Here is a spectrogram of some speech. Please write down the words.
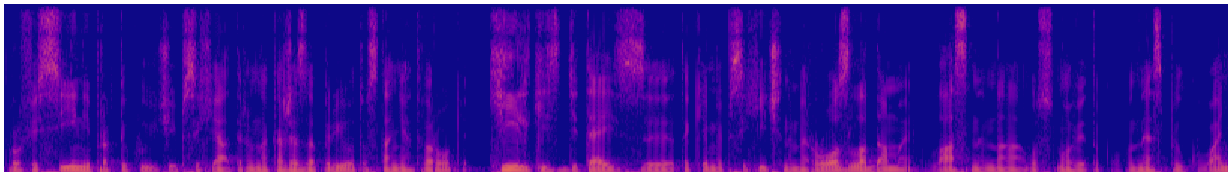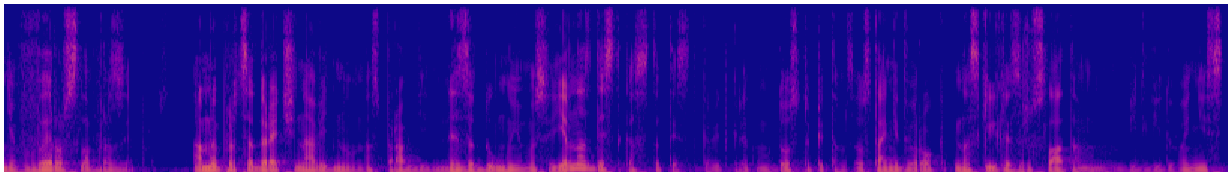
професійний практикуючий психіатр. Вона каже, за період останніх два роки кількість дітей з такими психічними розладами, власне, на основі такого неспілкування виросла в рази. А ми про це, до речі, навіть ну насправді не задумуємося. Є в нас десь така статистика в відкритому доступі там за останні два роки. Наскільки зросла там відвідуваність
